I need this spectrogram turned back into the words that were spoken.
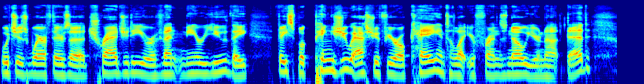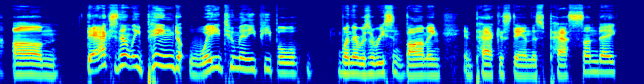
which is where if there's a tragedy or event near you, they Facebook pings you, asks you if you're okay, and to let your friends know you're not dead. Um, they accidentally pinged way too many people when there was a recent bombing in Pakistan this past Sunday.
